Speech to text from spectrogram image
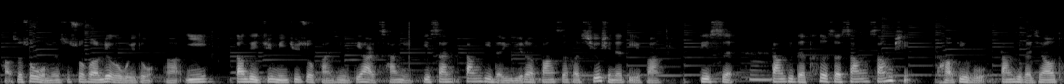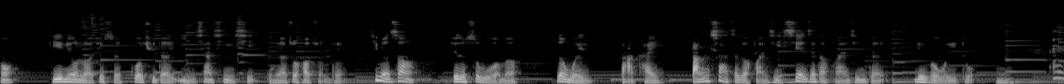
好，所以说我们是说过六个维度啊：一、当地居民居住环境；第二，餐饮；第三，当地的娱乐方式和休闲的地方；第四，当地的特色商商品；然后第五，当地的交通；第六呢，就是过去的影像信息，我们要做好准备。基本上这就是我们认为。打开当下这个环境，现在的环境的六个维度。嗯，哎，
